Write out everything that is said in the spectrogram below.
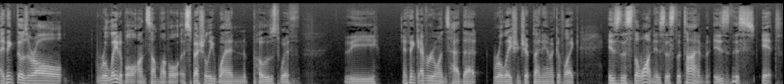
i think those are all relatable on some level especially when posed with the i think everyone's had that relationship dynamic of like is this the one? Is this the time? Is this it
